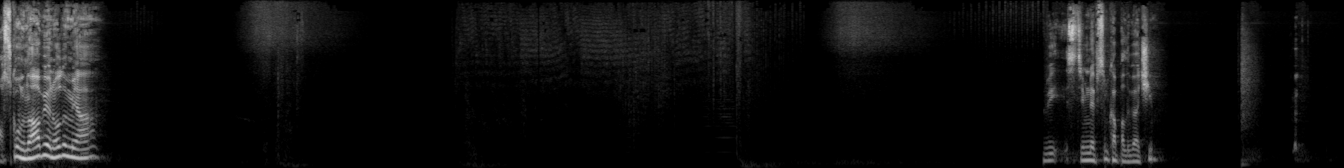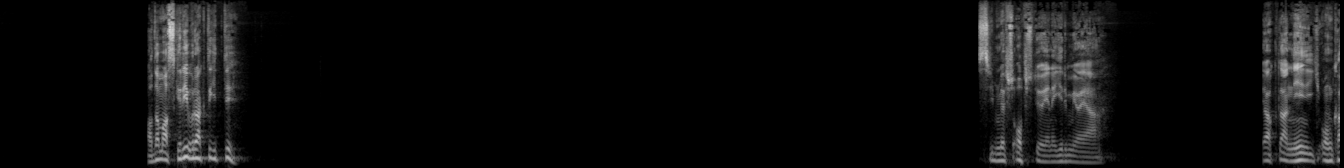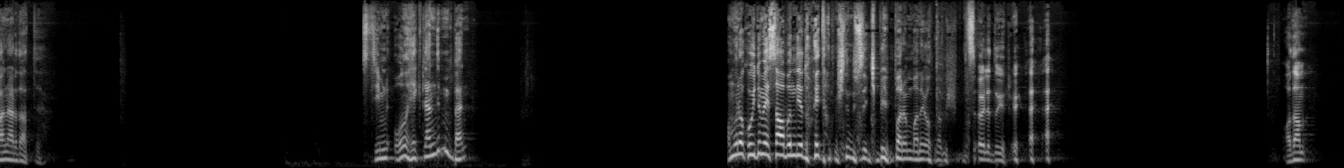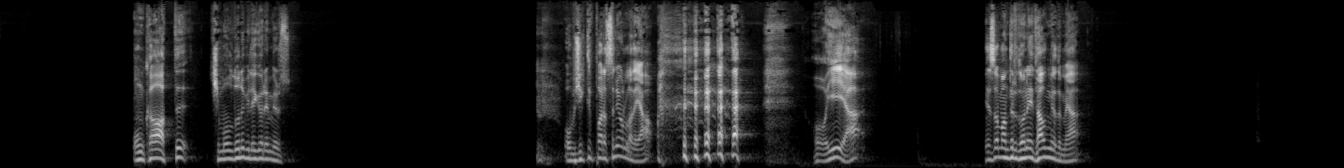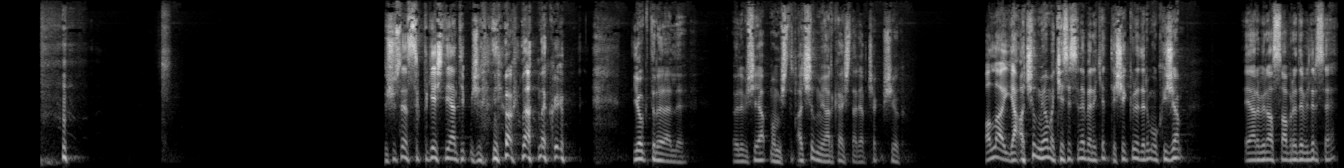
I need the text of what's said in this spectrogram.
Askov ne yapıyorsun oğlum ya? Bir Streamlabs'im kapalı bir açayım. Adam askeri bıraktı gitti. Streamlabs Ops diyor yine girmiyor ya. Yok lan niye 10K nerede attı? Stream onu hacklendim mi ben? Amına koydum hesabın diye donate atmıştım düzdeki benim paramı bana yollamış. Öyle duyuruyor. Adam 10k attı. Kim olduğunu bile göremiyoruz. Objektif parasını yolladı ya. o iyi ya. Ne zamandır donate almıyordum ya. Düşünsene sıktı geç diyen tipmiş. Yok lan ne koyayım. Yoktur herhalde. Öyle bir şey yapmamıştır. Açılmıyor arkadaşlar yapacak bir şey yok. Vallahi ya açılmıyor ama kesesine bereket. Teşekkür ederim okuyacağım. Eğer biraz sabredebilirse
